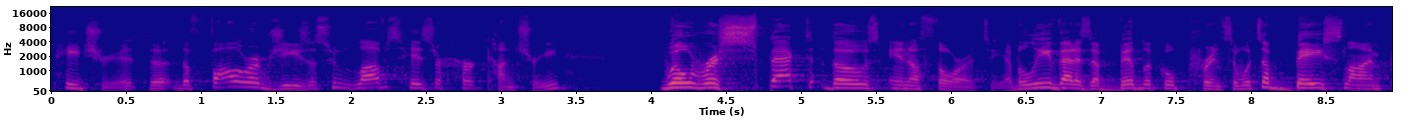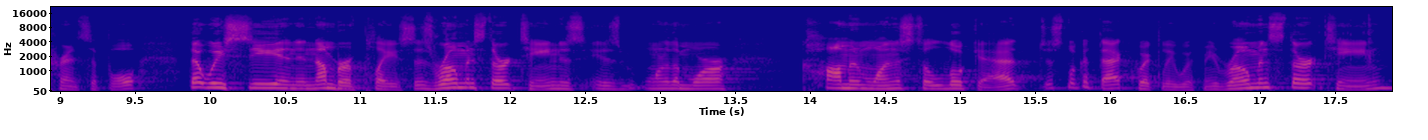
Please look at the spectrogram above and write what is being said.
patriot, the, the follower of Jesus who loves his or her country, will respect those in authority. I believe that is a biblical principle. It's a baseline principle that we see in a number of places. Romans 13 is, is one of the more common ones to look at. Just look at that quickly with me. Romans 13,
